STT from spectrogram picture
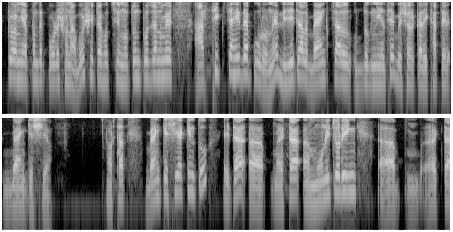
একটু আমি আপনাদের পড়ে শোনাবো। সেটা হচ্ছে, নতুন প্রজন্মের আর্থিক চাহিদা পূরণে ডিজিটাল ব্যাংক চাল উদ্যোগ নিয়েছে বেসরকারি খাতের ব্যাংক এশিয়া। অর্থাৎ ব্যাংক এশিয়া কিন্তু এটা একটা মনিটরিং একটা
